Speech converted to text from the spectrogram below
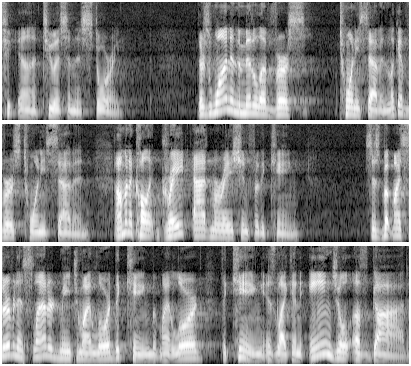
to, uh, to us in this story. There's one in the middle of verse 27. Look at verse 27. I'm going to call it great admiration for the king says, But my servant has slandered me to my Lord the king, but my Lord the king is like an angel of God.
